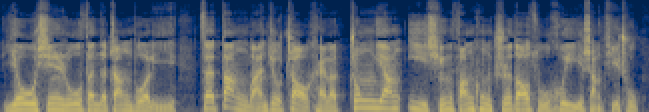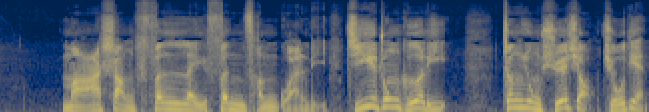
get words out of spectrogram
忧心如焚的张伯礼在当晚就召开了中央疫情防控指导组会议上提出，马上分类分层管理，集中隔离，征用学校、酒店，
